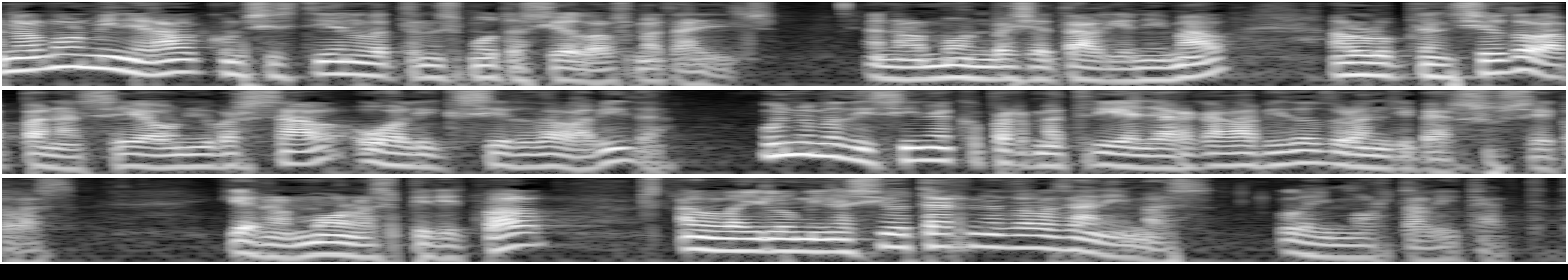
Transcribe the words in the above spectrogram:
En el món mineral consistia en la transmutació dels metalls, en el món vegetal i animal, en l'obtenció de la panacea universal o elixir de la vida, una medicina que permetria allargar la vida durant diversos segles, i en el món espiritual, en la il·luminació eterna de les ànimes, la immortalitat.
